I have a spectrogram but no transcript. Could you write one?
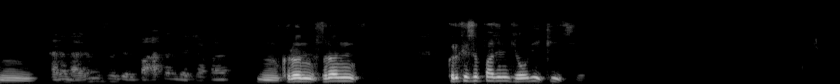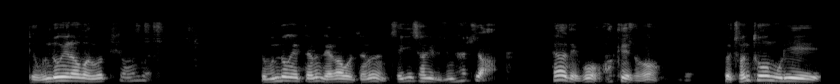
음, 가장 낮은 수들을 빠졌는데 제가. 음 그런 그런 그렇게 해서 빠지는 경우도 있긴 있지. 그 운동이라고 하는 건 필요한 거야. 그 운동회 때는 내가 볼 때는 제기차기도 좀 할 줄 해야 되고 학교에서 그 전통 우리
